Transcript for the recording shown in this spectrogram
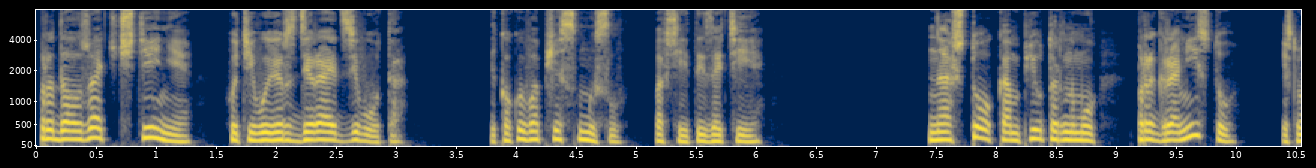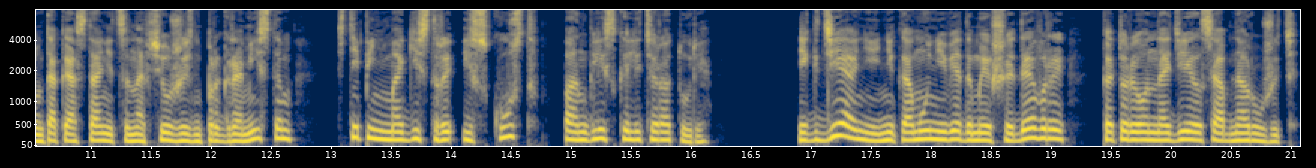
продолжать чтение, хоть его и раздирает зевота? И какой вообще смысл во всей этой затее? На что компьютерному программисту, если он так и останется на всю жизнь программистом, степень магистра искусств по английской литературе? И где они, никому неведомые шедевры, которые он надеялся обнаружить?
